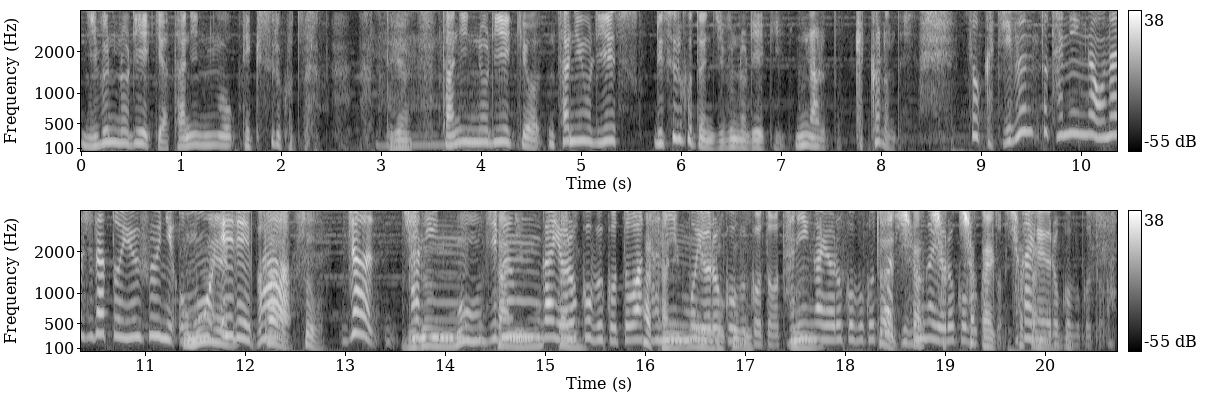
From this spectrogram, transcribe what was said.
自分の利益は他人を益することだという。他人の利益を他人を利することに自分の利益になると。結果論でした。そうか自分と他人が同じだというふうに思えればじゃあ他人自分が喜ぶことは他人も喜ぶこと。他人が喜ぶことは自分が喜ぶこと。社会が喜ぶこと。は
